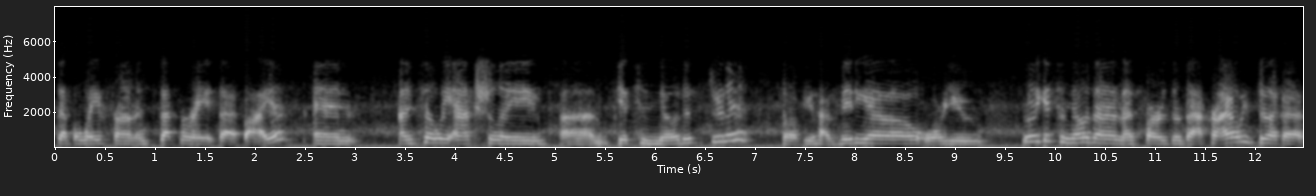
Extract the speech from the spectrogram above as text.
step away from and separate that bias. And until we actually um, get to know the student, so if you have video or you really get to know them as far as their background. I always do like a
